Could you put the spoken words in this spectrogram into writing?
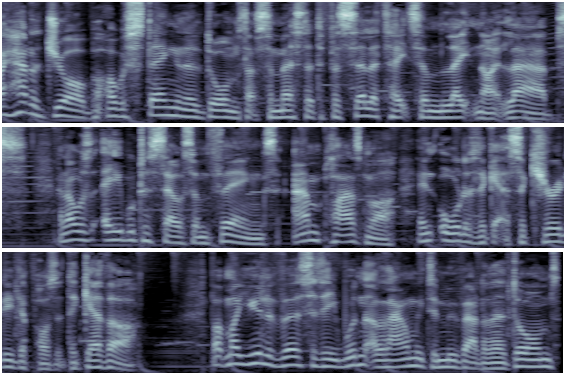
I had a job, I was staying in the dorms that semester to facilitate some late night labs, and I was able to sell some things and plasma in order to get a security deposit together. But my university wouldn't allow me to move out of the dorms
